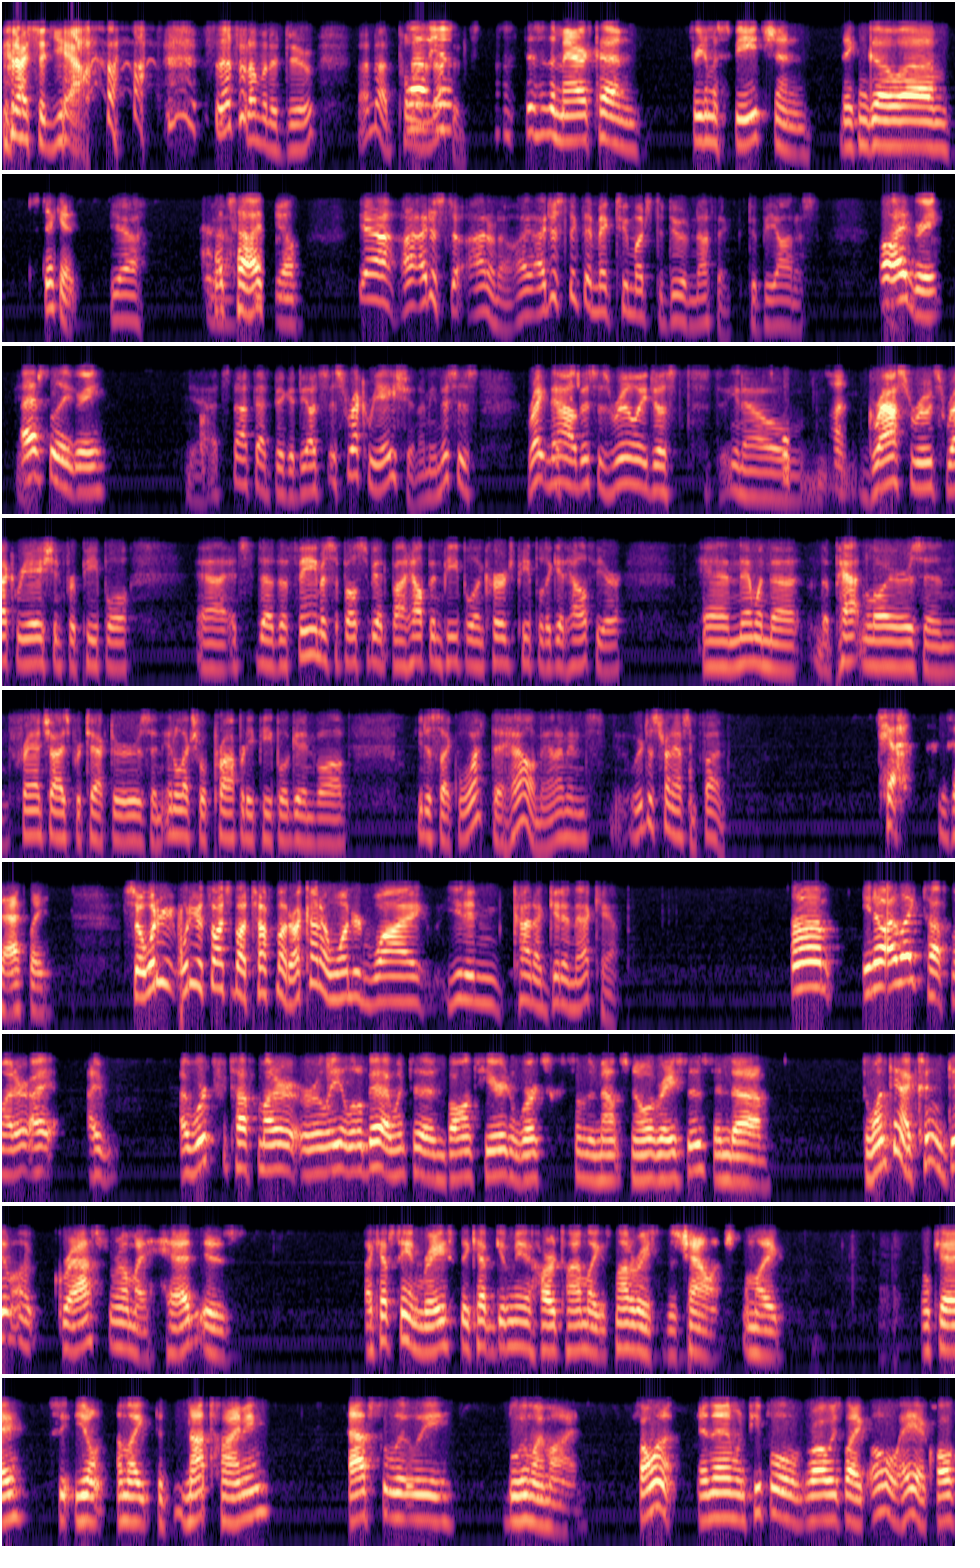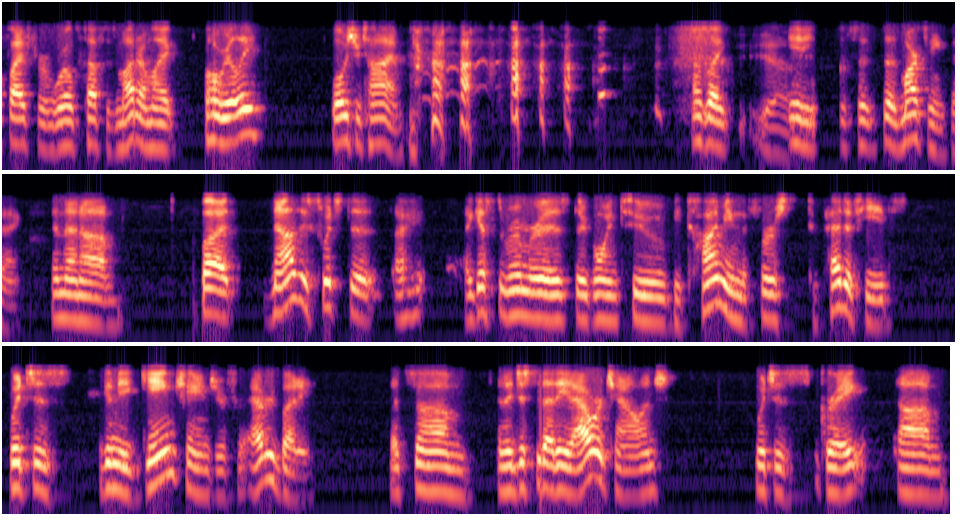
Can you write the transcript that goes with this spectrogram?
And I said, "Yeah." so that's what I'm going to do. I'm not pulling well, nothing. Know, this is America and freedom of speech, and they can go um, stick it. Yeah. yeah. That's how I feel. Yeah, I, I just I don't know. I, I just think they make too much to do of nothing. To be honest. Oh, I agree. Yeah. I absolutely agree. Yeah, it's not that big a deal. It's, it's recreation. I mean, this is right now. This is really just you know grassroots recreation for people. Uh, it's the the theme is supposed to be about helping people, encourage people to get healthier. And then when the the patent lawyers and franchise protectors and intellectual property people get involved, you're just like, what the hell, man? I mean, we're just trying to have some fun. Yeah, exactly. So what are your, what are your thoughts about Tough Mudder? I kind of wondered why you didn't kind of get in that camp. Um, you know, I like Tough Mudder. I I I worked for Tough Mudder early a little bit. I went to and volunteered and worked some of the Mount Snow races. And uh, the one thing I couldn't get my grasp around my head is I kept saying race. They kept giving me a hard time. Like it's not a race, it's a challenge. I'm like, okay, so you don't. I'm like the not timing. Absolutely blew my mind. If I want to, and then when people were always like, oh hey, I qualified for World's Toughest Mudder. I'm like, oh really? What was your time? I was like, yeah, idiot. It's a, it's a marketing thing. And then, um, but now they switched to. I, I guess the rumor is they're going to be timing the first competitive heats, which is going to be a game changer for everybody. That's um, and they just did that eight-hour challenge, which is great. Um,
